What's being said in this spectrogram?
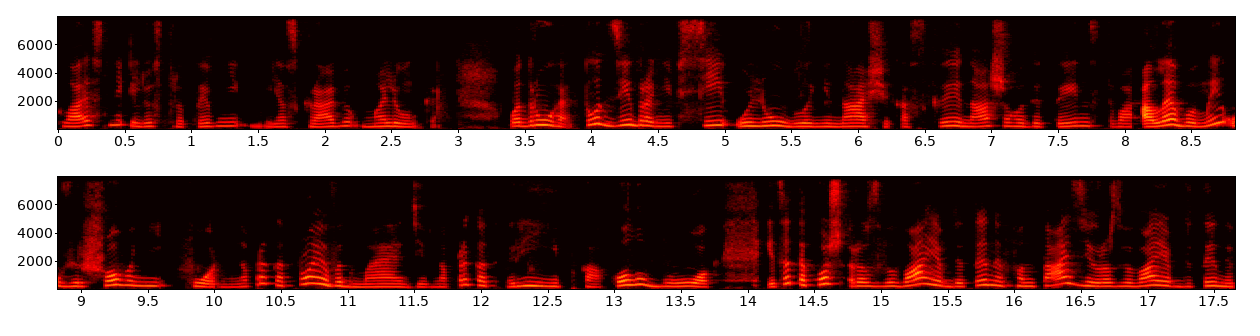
класні ілюстративні яскраві малюнки. По-друге, тут зібрані всі улюблені наші казки нашого дитинства, але вони у віршованій формі. Наприклад, троє ведмедів, наприклад, рібка, колобок. І це також розвиває в дитини фантазію, розвиває в дитини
